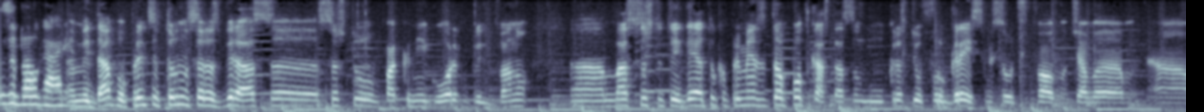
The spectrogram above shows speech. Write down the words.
за България. Ами да, по принцип трудно се разбира. Аз също, пак ние говорихме преди това, но а, аз същата идея тук при мен за този подкаст. Аз съм го кръстил for grace, смисъл, че това означава а,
